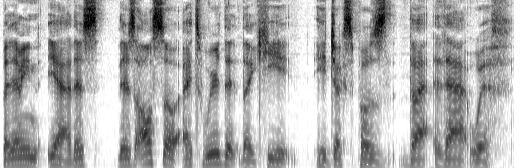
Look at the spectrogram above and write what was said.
but i mean yeah there's there's also it's weird that like he he juxtaposed that that with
